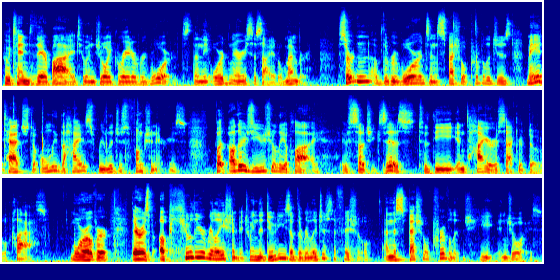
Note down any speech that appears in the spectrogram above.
who tend thereby to enjoy greater rewards than the ordinary societal member. Certain of the rewards and special privileges may attach to only the highest religious functionaries, but others usually apply, if such exists, to the entire sacerdotal class. Moreover, there is a peculiar relation between the duties of the religious official and the special privilege he enjoys.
